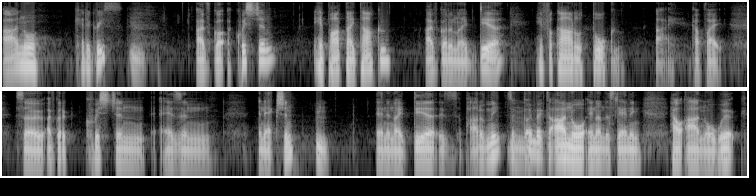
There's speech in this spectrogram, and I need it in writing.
ano categories. Mm. I've got a question. He pātai tāku, I've got an idea. he whakaaro tōku. Ai, ka pai. So I've got a question as in an action. Hmm. And an idea is a part of me. So hmm. going back to ano and understanding how ano work,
